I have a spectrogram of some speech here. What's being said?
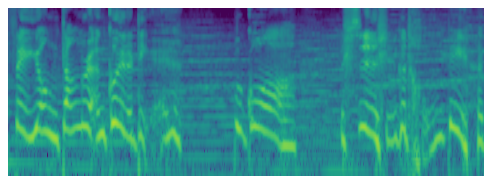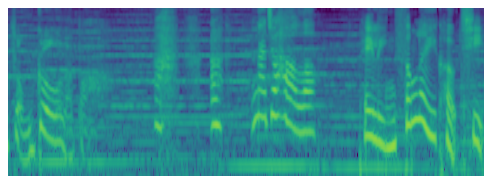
费用当然贵了点。不过，四十个铜币总够了吧？啊啊，那就好了。佩林松了一口气。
